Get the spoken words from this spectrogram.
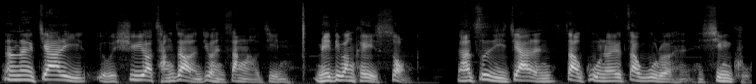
那那个家里有需要长照人就很伤脑筋，没地方可以送。然后自己家人照顾呢，又照顾的很很辛苦，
